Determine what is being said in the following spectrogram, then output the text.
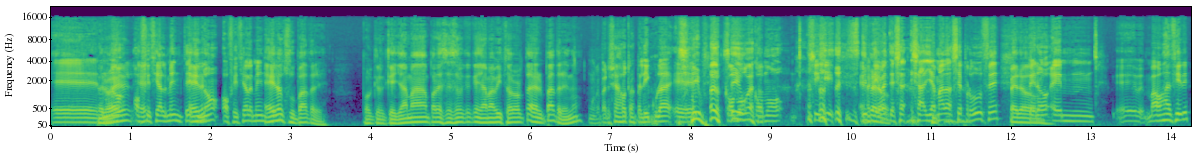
eh, Pero no él- él- oficialmente, él- no oficialmente. Él o su padre. Porque el que llama, parece ser que el que llama a Víctor Horta es el padre, ¿no? Bueno, pero esa es otra película. eh, Sí, bueno, sí, como, bueno. como- sí, sí, efectivamente, esa, esa llamada se produce, pero, Pero- em, eh, vamos a decir,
